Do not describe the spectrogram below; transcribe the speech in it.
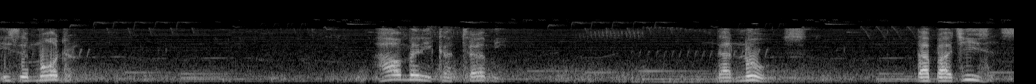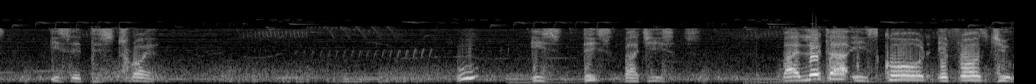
is a murderer? How many can tell me that knows that by Jesus is a destroyer? Who is this by Jesus? By later is called a false Jew.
